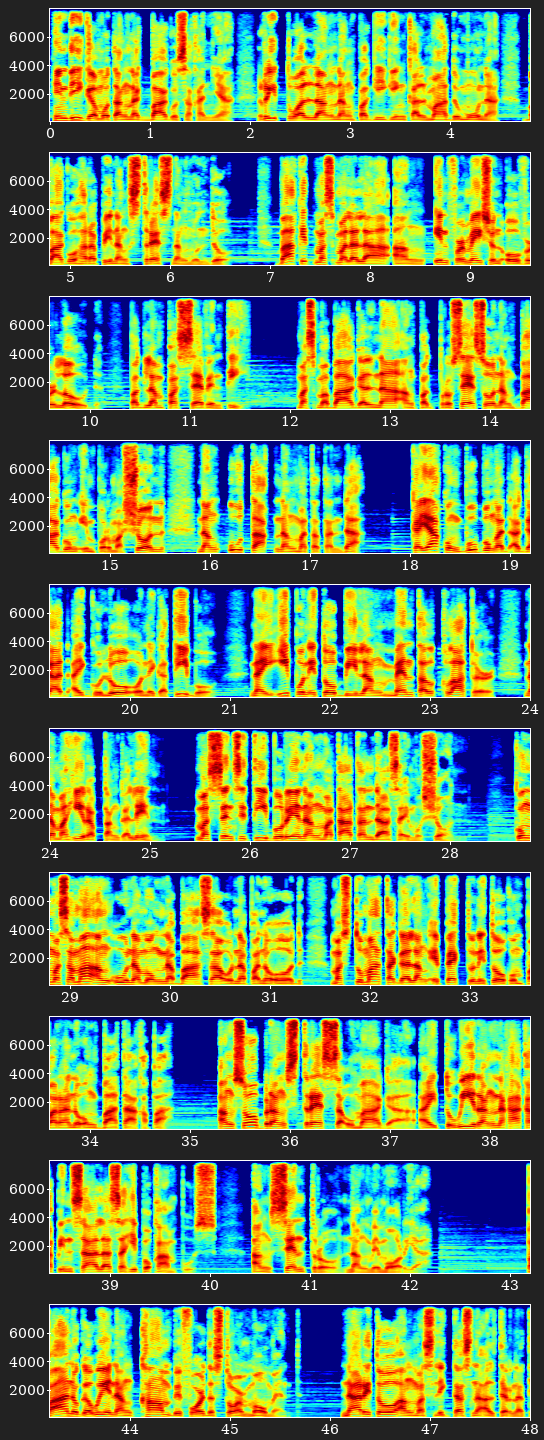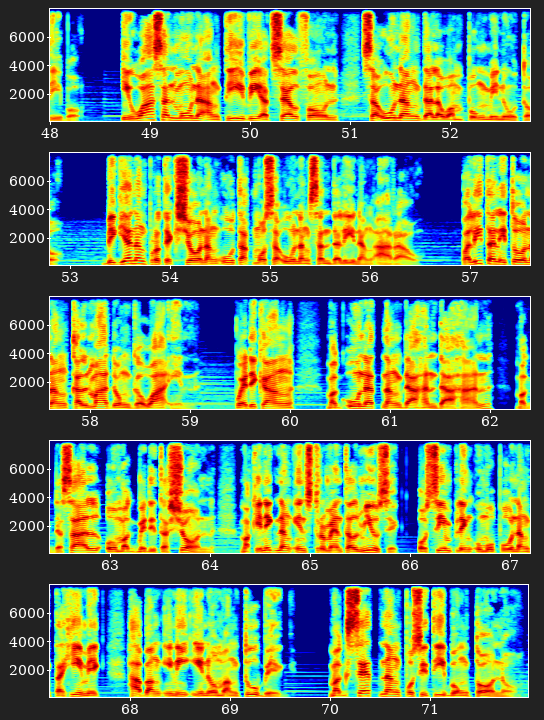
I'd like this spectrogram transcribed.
hindi gamot ang nagbago sa kanya, ritual lang ng pagiging kalmado muna bago harapin ang stress ng mundo. Bakit mas malala ang information overload paglampas 70? Mas mabagal na ang pagproseso ng bagong impormasyon ng utak ng matatanda. Kaya kung bubungad agad ay gulo o negatibo, naiipon ito bilang mental clutter na mahirap tanggalin. Mas sensitibo rin ang matatanda sa emosyon Kung masama ang una mong nabasa o napanood, mas tumatagal ang epekto nito kumpara noong bata ka pa. Ang sobrang stress sa umaga ay tuwirang nakakapinsala sa hippocampus, ang sentro ng memorya. Paano gawin ang calm before the storm moment? Narito ang mas ligtas na alternatibo. Iwasan muna ang TV at cellphone sa unang 20 minuto. Bigyan ng proteksyon ang utak mo sa unang sandali ng araw. Palitan ito ng kalmadong gawain. Pwede kang mag-unat ng dahan-dahan, magdasal o magmeditasyon, makinig ng instrumental music o simpleng umupo ng tahimik habang iniinom ang tubig. Mag-set ng positibong tono.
